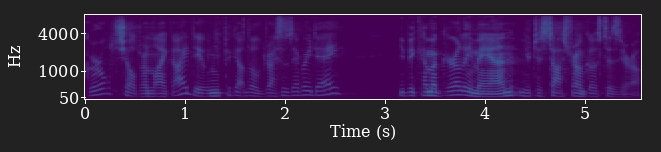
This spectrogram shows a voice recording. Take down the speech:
girl children like I do, and you pick out little dresses every day, you become a girly man, and your testosterone goes to zero.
